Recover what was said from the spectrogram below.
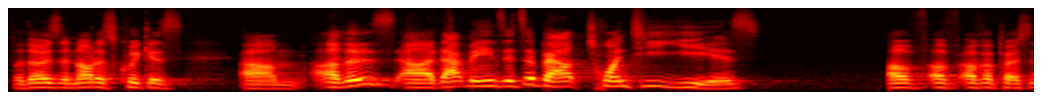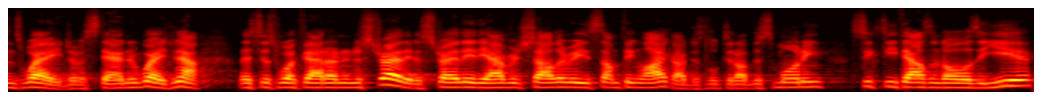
For those that are not as quick as um, others, uh, that means it's about 20 years of, of, of, a person's wage, of a standard wage. Now, let's just work that out in Australia. In Australia, the average salary is something like, I just looked it up this morning, $60,000 a year.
